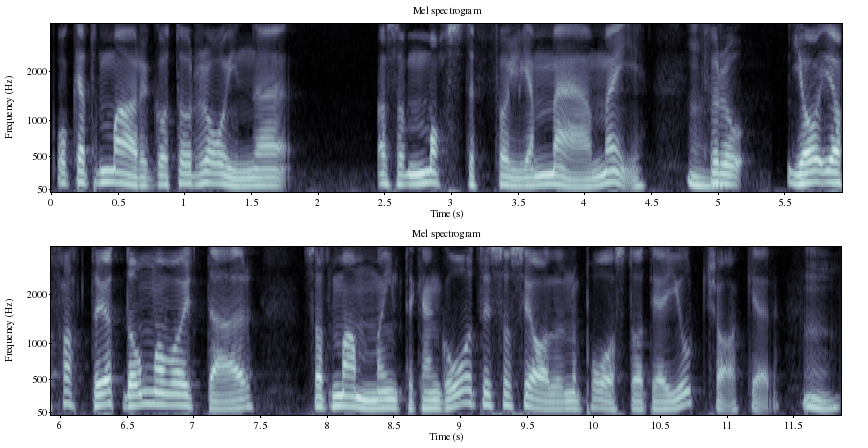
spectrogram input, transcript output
Och att Margot och Roine, alltså måste följa med mig. Mm. För att, jag, jag fattar ju att de har varit där, så att mamma inte kan gå till socialen och påstå att jag har gjort saker. Mm.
